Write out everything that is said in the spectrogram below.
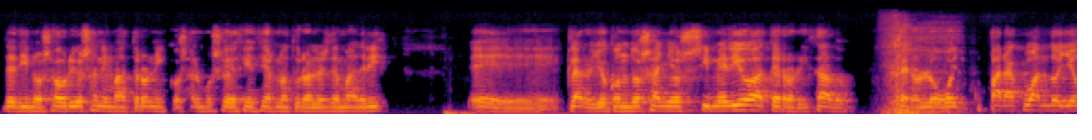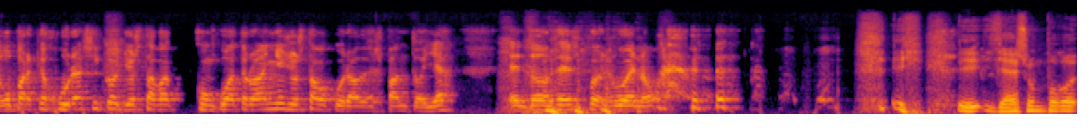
de dinosaurios animatrónicos al Museo de Ciencias Naturales de Madrid. Eh, claro, yo con dos años y medio aterrorizado, pero luego para cuando llegó Parque Jurásico yo estaba con cuatro años, yo estaba curado de espanto ya. Entonces, pues bueno. Y, ya es un poco,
